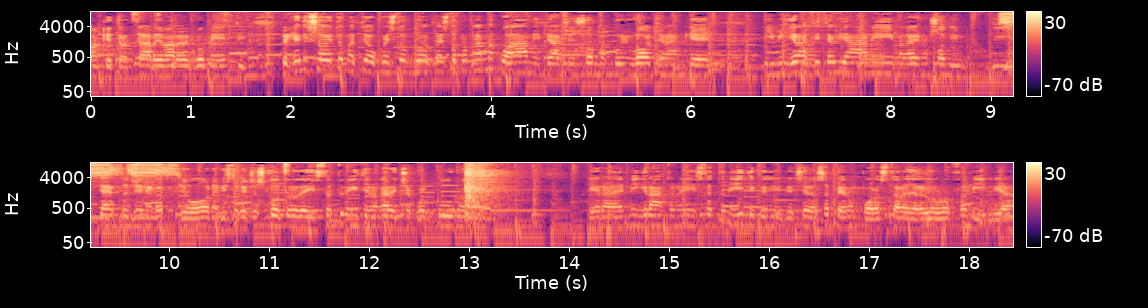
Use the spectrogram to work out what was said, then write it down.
anche trattare vari argomenti, perché di solito Matteo questo, questo programma qua mi piace insomma coinvolgere anche immigrati italiani, magari non so, di, di terza generazione, visto che ci ascoltano dagli Stati Uniti, magari c'è qualcuno era emigrato negli Stati Uniti, quindi mi piaceva sapere un po' la storia della loro famiglia,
